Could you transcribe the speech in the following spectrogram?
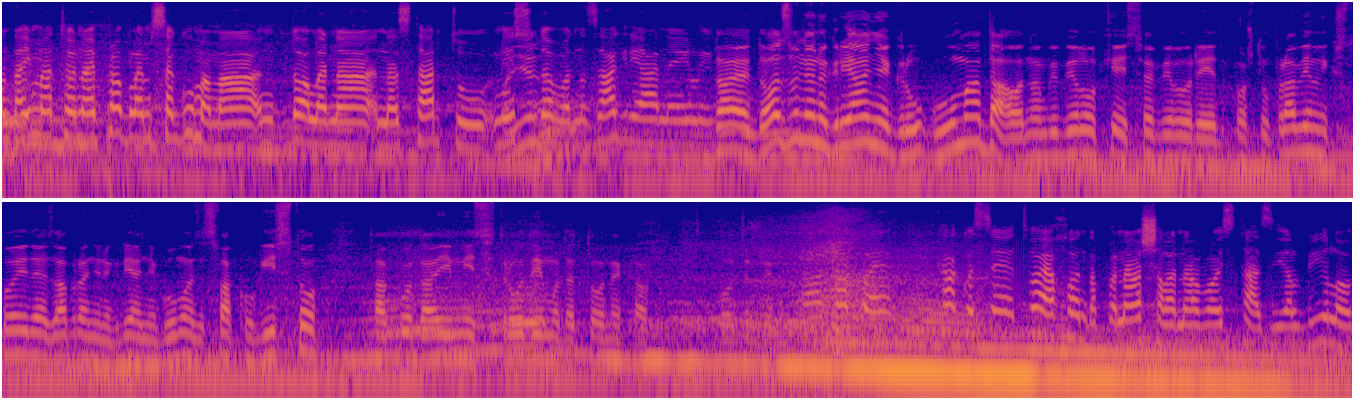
Onda imate onaj problem sa gumama dole na, na startu, pa nisu dovoljno zagrijane ili... Da je dozvoljeno grijanje guma, da, odmah bi bilo okej, sve bilo u redu. Pošto u pravilniku stoji da je zabranjeno grijanje guma za svakog isto, tako da i mi se trudimo da to nekako održimo. A kako, je, kako se tvoja Honda ponašala na ovoj stazi? Je li bilo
